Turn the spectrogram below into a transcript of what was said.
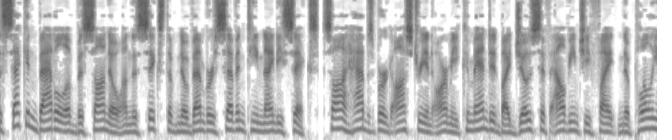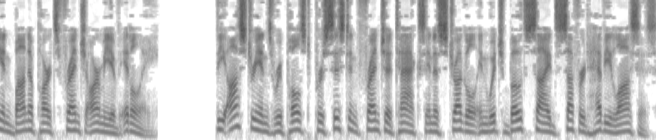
The Second Battle of Bassano on 6 November 1796, saw a Habsburg Austrian army commanded by Joseph Alvinci fight Napoleon Bonaparte's French army of Italy. The Austrians repulsed persistent French attacks in a struggle in which both sides suffered heavy losses.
